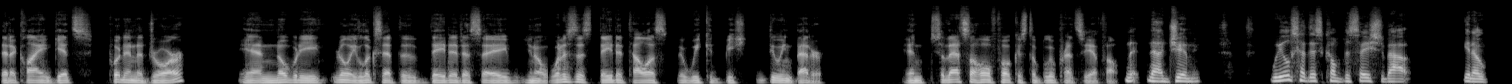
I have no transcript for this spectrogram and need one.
that a client gets put in a drawer and nobody really looks at the data to say, you know, what does this data tell us that we could be doing better? And so that's the whole focus of Blueprint CFO. Now, Jim, we also had this conversation about, you know,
